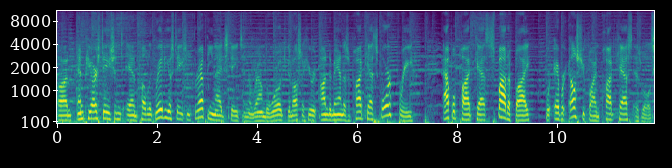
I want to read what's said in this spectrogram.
on NPR stations and public radio stations throughout the United States and around the world. You can also hear it on demand as a podcast for free, Apple Podcasts, Spotify, wherever else you find podcasts, as well as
